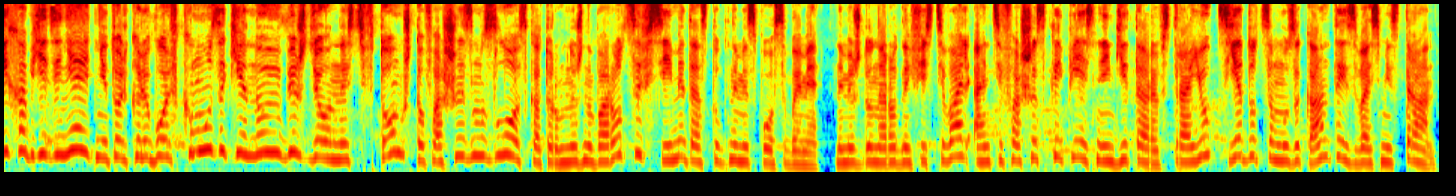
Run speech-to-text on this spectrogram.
Их объединяет не только любовь к музыке, но и убежденность в том, что фашизм – зло, с которым нужно бороться всеми доступными способами. На международный фестиваль антифашистской песни «Гитары в строю» съедутся музыканты из восьми стран.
